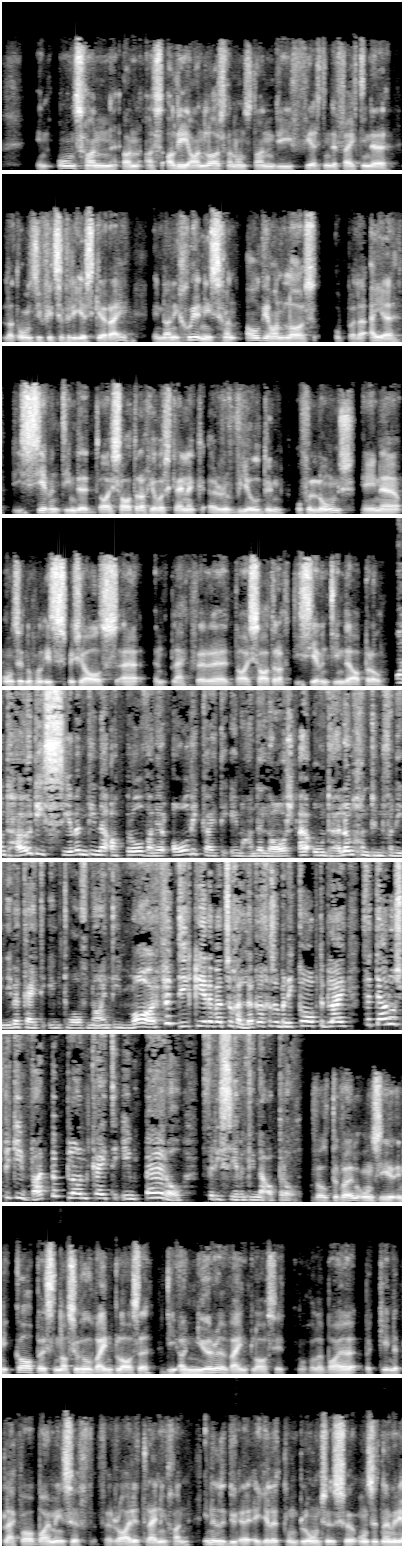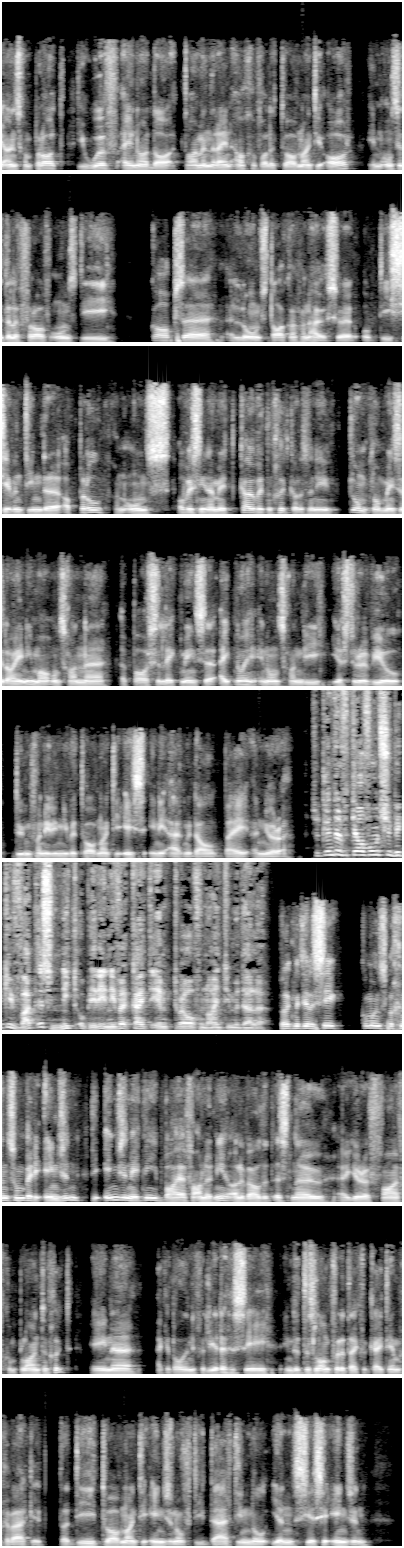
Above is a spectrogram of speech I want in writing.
en ons gaan dan as al die handelaars gaan ons dan die 14de 15de laat ons die fietses vir die eerste keer ry en dan die goeie nuus gaan al die handelaars op hulle eie die 17de daai Saterdag jy waarskynlik 'n reveal doen of 'n launch en uh, ons het nogal iets spesiaals uh, in plek vir uh, daai Saterdag die 17de April. Onthou die 17de April wanneer al die KTM handelaars 'n onthulling gaan doen van die nuwe KTM 1290, maar vir diegene wat so gelukkig is om in die Kaap te bly, vertel ons bietjie wat beplan KTM Parel vir die 17de April. Wel terwyl ons hier in die Kaap is en daar soveel wynplase, die Anure wynplaas het nogal 'n baie bekende plek waar baie mense vir rider training gaan en hulle doen 'n hele klomp launches. So ons het nou met die ouens gaan praat. Die hoofeienaar daar, Time and Rain, in elk geval 'n 1290R en ons het hulle gevra of ons die Kaapse eh, launch daar kan gaan hou. So op die 17de April gaan ons obviously nou met COVID en goed kan ons nou nie klomp klomp mense daar hê nie, maar ons gaan eh, 'n uh, paar select mense uitnooi en ons gaan die eerste reveal doen van hierdie nuwe 1290S en die R model by Anura. So Clinton, vertel vir ons so 'n bietjie wat is nuut op hierdie nuwe KTM 1290 modelle? Wil ek met julle sê, kom ons begin sommer by die engine. Die engine het nie baie verander nie, alhoewel dit is nou uh, Euro 5 compliant en goed. En uh ek het al in die verlede gesê en dit is lank voordat ek vir KTM gewerk het, dat die 1290 engine of die 1301 cc engine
